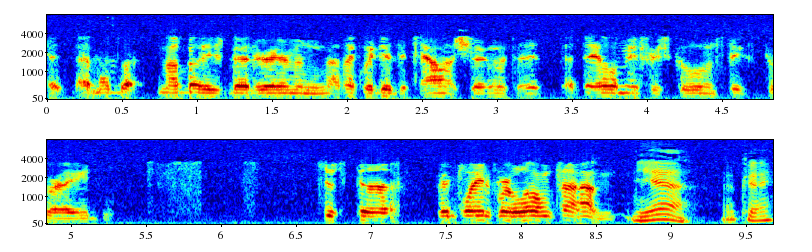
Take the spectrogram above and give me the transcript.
at, at my my buddy's bedroom, and I think we did the talent show at the, at the elementary school in sixth grade. Just uh, been playing for a long time. Yeah. Okay.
